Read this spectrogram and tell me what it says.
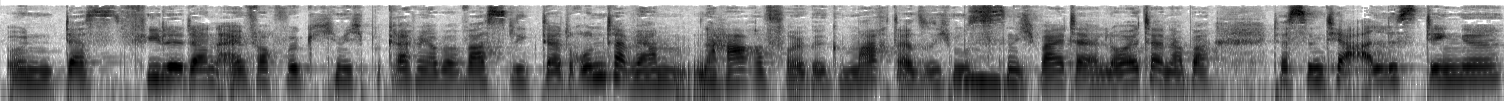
Und dass viele dann einfach wirklich nicht begreifen, aber was liegt da drunter? Wir haben eine Haarefolge gemacht, also ich muss es nicht weiter erläutern, aber das sind ja alles Dinge,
